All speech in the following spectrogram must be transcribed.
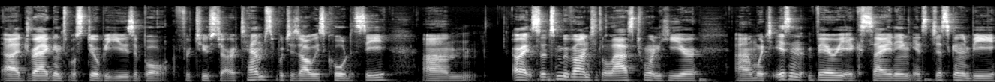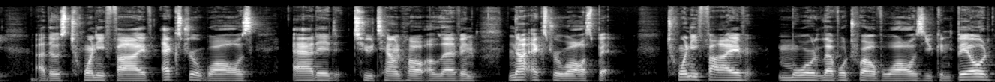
uh, dragons will still be usable for two star attempts, which is always cool to see. Um, all right, so let's move on to the last one here, um, which isn't very exciting. It's just going to be uh, those 25 extra walls added to Town Hall 11. Not extra walls, but 25 more level 12 walls you can build.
